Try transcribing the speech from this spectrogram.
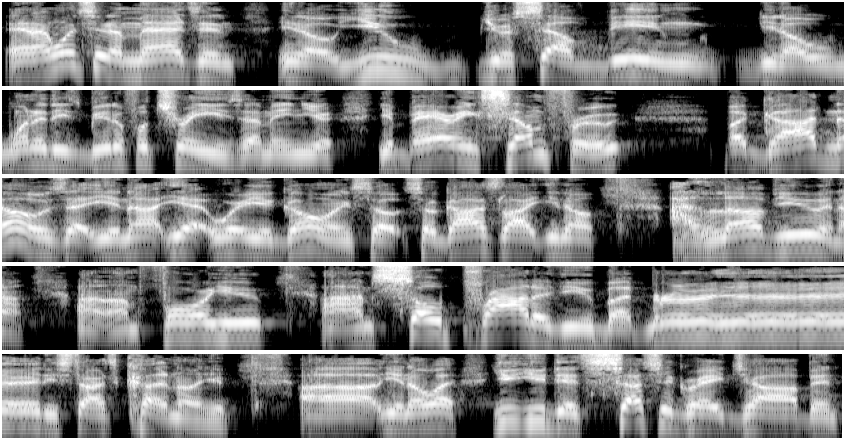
And I want you to imagine, you know, you yourself being, you know, one of these beautiful trees. I mean, you're, you're bearing some fruit, but God knows that you're not yet where you're going. So, so God's like, you know, I love you and I, I'm for you. I'm so proud of you, but he starts cutting on you. Uh, you know what? You, you did such a great job and,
